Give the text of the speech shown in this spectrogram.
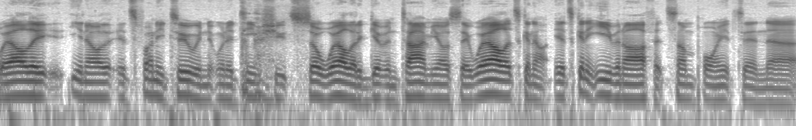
Well, they, you know, it's funny too when when a team shoots so well at a given time, you know, say, well, it's gonna it's gonna even off at some point, and uh,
